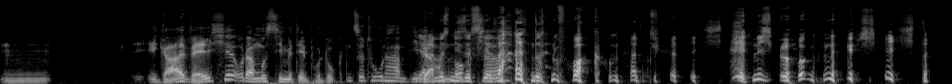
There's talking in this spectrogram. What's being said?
Hm, Egal welche, oder muss die mit den Produkten zu tun haben, die ja, wir da müssen diese vier haben? Sachen drin vorkommen, natürlich. Nicht irgendeine Geschichte.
